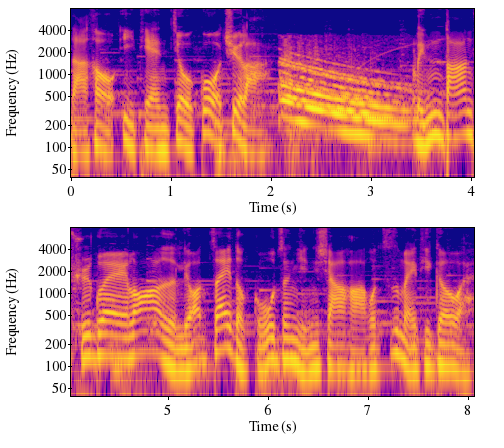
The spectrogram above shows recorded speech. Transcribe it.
然后一天就过去了。林丹出轨，那是聊最多各种营销号和自媒体狗啊，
